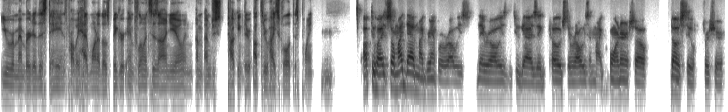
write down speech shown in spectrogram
you remember to this day and probably had one of those bigger influences on you? And i'm, I'm just talking through up through high school at this point. Mm-hmm. Up through high so my dad and my grandpa were always they were always the two guys that coached. And were always in my corner. So those two for sure.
